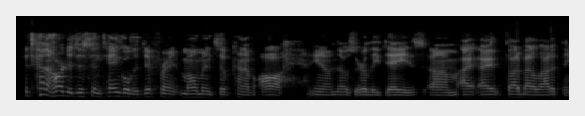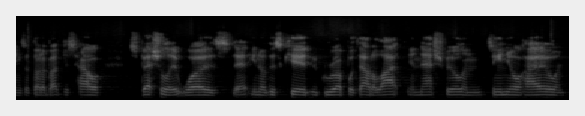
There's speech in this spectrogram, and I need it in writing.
It's kind of hard to disentangle the different moments of kind of awe, you know, in those early days. Um, I, I thought about a lot of things. I thought about just how special it was that you know this kid who grew up without a lot in Nashville and Xenia, Ohio, and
